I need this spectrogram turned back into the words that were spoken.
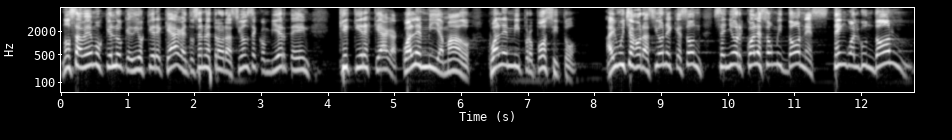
No sabemos qué es lo que Dios quiere que haga. Entonces nuestra oración se convierte en, ¿qué quieres que haga? ¿Cuál es mi llamado? ¿Cuál es mi propósito? Hay muchas oraciones que son, Señor, ¿cuáles son mis dones? ¿Tengo algún don?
